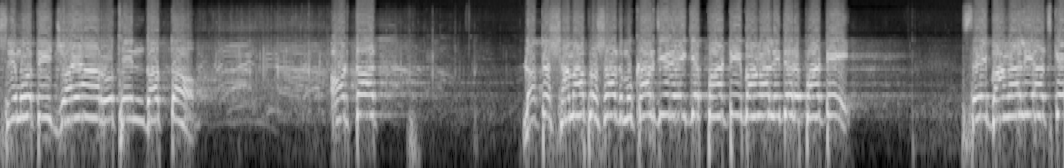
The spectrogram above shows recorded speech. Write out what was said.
শ্রীমতী জয়া রথিন দত্ত। অর্থাৎ ডক্টর শ্যামাপ্রসাদ মুখার্জির এই যে পার্টি, বাঙালিদের পার্টি, সেই বাঙালি আজকে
